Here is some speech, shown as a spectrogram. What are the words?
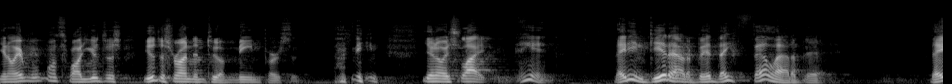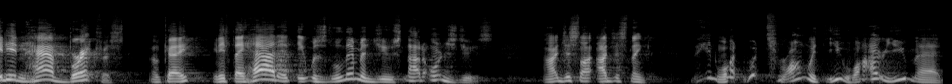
you know, every once in a while you just you just run into a mean person. I mean, you know, it's like, man, they didn't get out of bed, they fell out of bed. They didn't have breakfast, okay? And if they had it, it was lemon juice, not orange juice. I just, I just think, man, what, what's wrong with you? Why are you mad?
